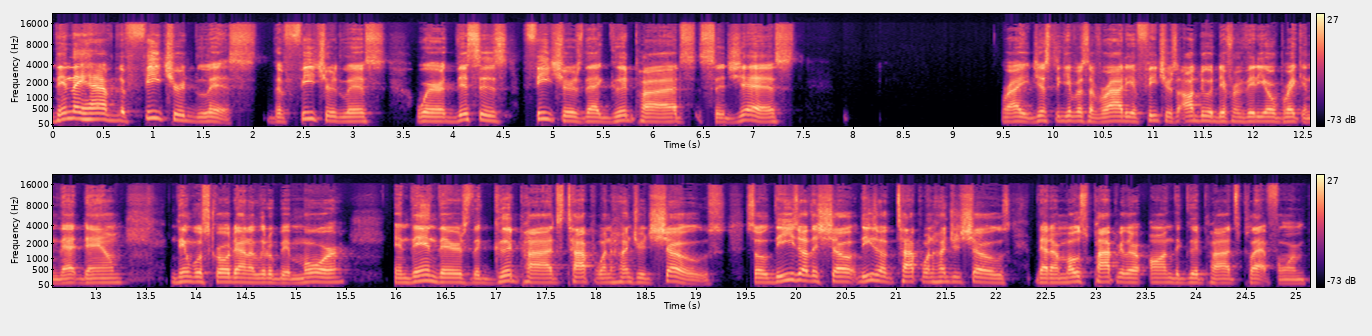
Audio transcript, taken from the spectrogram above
Then they have the featured list, the featured list where this is features that good pods suggest, right? Just to give us a variety of features. I'll do a different video breaking that down. Then we'll scroll down a little bit more And then there's the Good Pods Top 100 shows. So these are the show these are the top 100 shows that are most popular on the Good Pods platform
